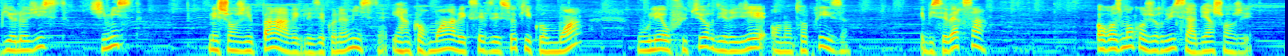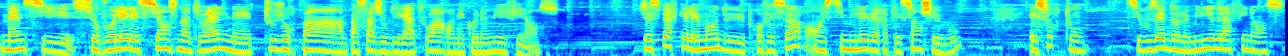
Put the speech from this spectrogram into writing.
biologistes, chimistes? N'échangez pas avec les économistes, et encore moins avec celles et ceux qui, comme moi, voulaient au futur diriger en entreprise. et vice-versa. Heureusement qu'aujourd'hui ça a bien changé, même si survoler les sciences naturelles n'est toujours pas un passage obligatoire en économie et finance. J'espère que les mots du professeur ont stimulé des réflexions chez vous, et surtout, si vous êtes dans le milieu de la finance,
